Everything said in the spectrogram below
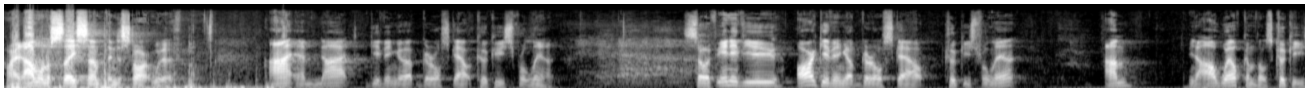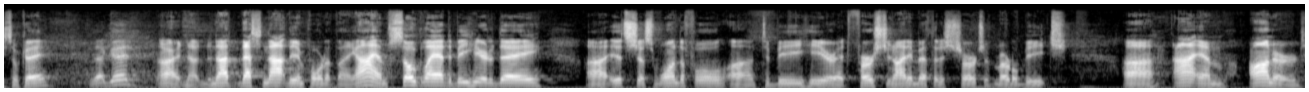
All right, I want to say something to start with. I am not giving up Girl Scout cookies for Lent. So if any of you are giving up Girl Scout cookies for Lent, I'm, you know, I'll welcome those cookies, okay? Is that good? All right, no, not, that's not the important thing. I am so glad to be here today. Uh, it's just wonderful uh, to be here at First United Methodist Church of Myrtle Beach. Uh, I am honored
